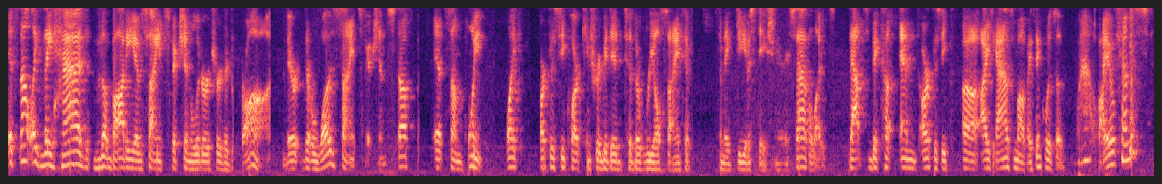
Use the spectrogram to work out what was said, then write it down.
It's not like they had the body of science fiction literature to draw on. There, there was science fiction stuff at some point. Like Arthur C. Clarke contributed to the real scientific to make geostationary satellites. That's because, and Arthur C. Uh, Isaac Asimov, I think, was a wow. biochemist,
